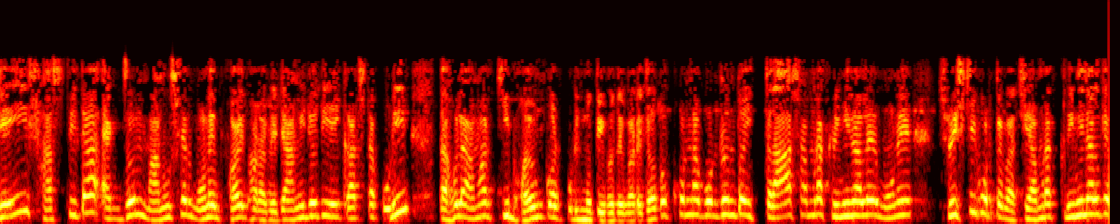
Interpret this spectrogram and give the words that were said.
যেই শাস্তিটা একজন মানুষের মনে ভয় ধরাবে যে আমি যদি এই কাজটা করি, তাহলে আমার কি ভয়ঙ্কর পরিণতি হতে পারে। যতক্ষণ না পর্যন্ত এই ত্রাস আমরা ক্রিমিনালের মনে সৃষ্টি করতে পারছি, আমরা ক্রিমিনালকে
